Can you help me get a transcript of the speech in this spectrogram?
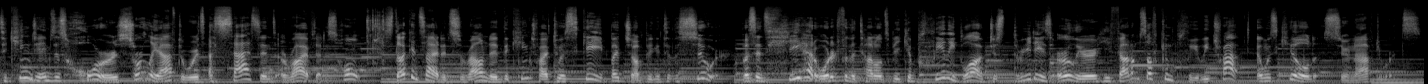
To King James's horrors, shortly afterwards, assassins arrived at his home. Stuck inside and surrounded, the king tried to escape by jumping into the sewer. But since he had ordered for the tunnel to be completely blocked just three days earlier, he found himself completely trapped and was killed soon afterwards.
